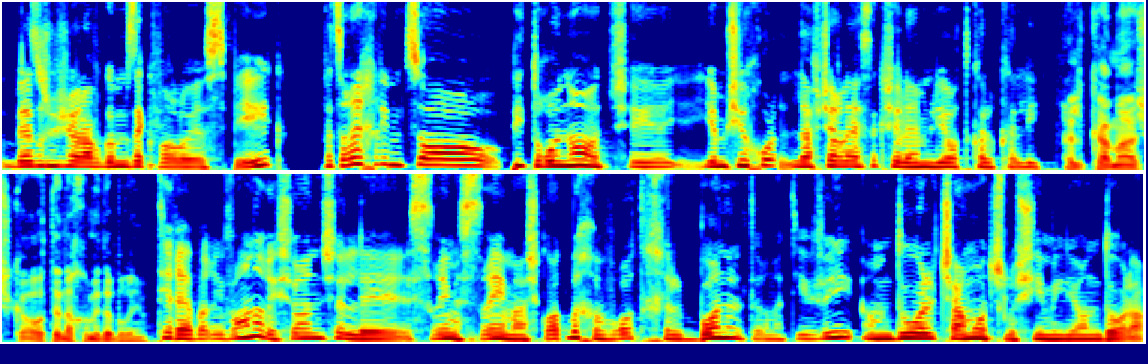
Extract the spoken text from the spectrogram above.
באיזשהו שלב גם זה כבר לא יספיק. וצריך למצוא פתרונות שימשיכו לאפשר לעסק שלהם להיות כלכלי. על כמה השקעות אנחנו מדברים? תראה, ברבעון הראשון של 2020, ההשקעות בחברות חלבון אלטרנטיבי עמדו על 930 מיליון דולר.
